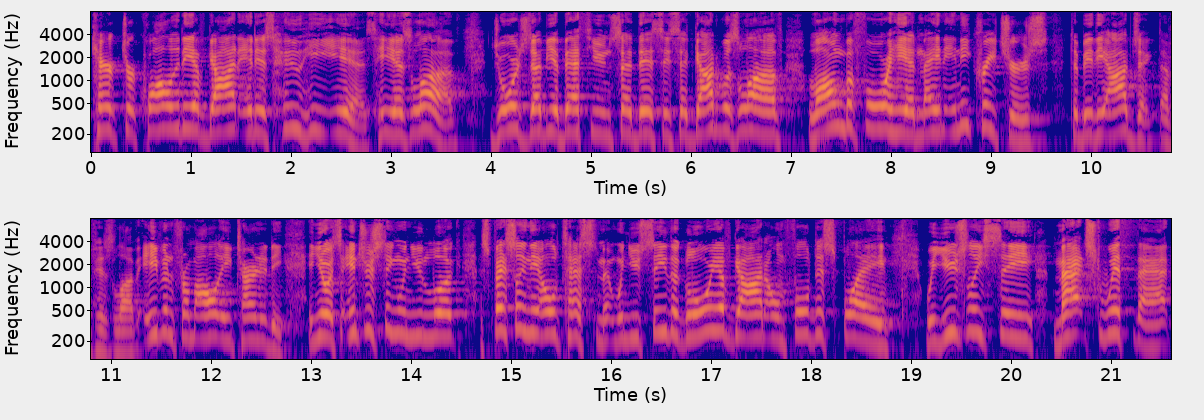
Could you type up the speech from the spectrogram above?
character quality of God, it is who He is. He is love. George W. Bethune said this He said, God was love long before He had made any creatures to be the object of his love, even from all eternity. And you know, it's interesting when you look, especially in the Old Testament, when you see the glory of God on full display, we usually see matched with that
